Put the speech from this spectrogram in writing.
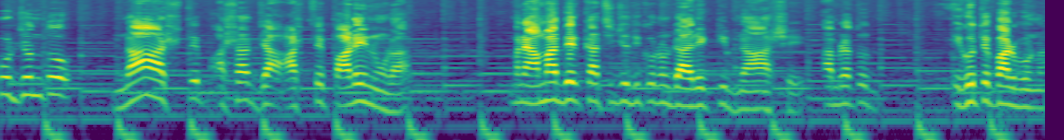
পর্যন্ত না আসতে, আসা যা, আসতে পারেন ওরা মানে আমাদের কাছে যদি কোনো ডাইরেক্টিভ না আসে, আমরা তো এগোতে পারব না।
